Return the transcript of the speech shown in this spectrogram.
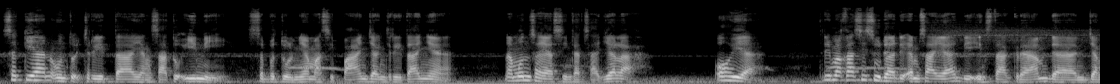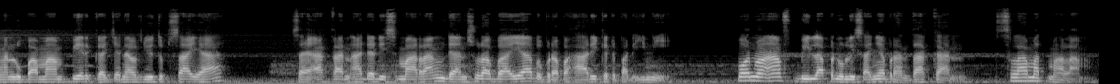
Sekian untuk cerita yang satu ini. Sebetulnya masih panjang ceritanya, namun saya singkat sajalah. Oh ya, terima kasih sudah DM saya di Instagram dan jangan lupa mampir ke channel YouTube saya. Saya akan ada di Semarang dan Surabaya beberapa hari ke depan ini. Mohon maaf bila penulisannya berantakan. Selamat malam.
